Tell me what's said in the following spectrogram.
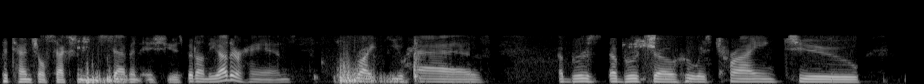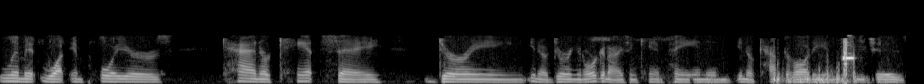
potential Section Seven issues. But on the other hand, right, you have Abruzzo who is trying to limit what employers can or can't say during you know during an organizing campaign and you know captive audience speeches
